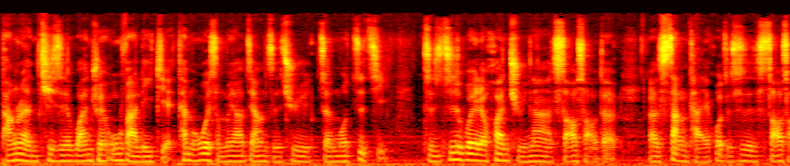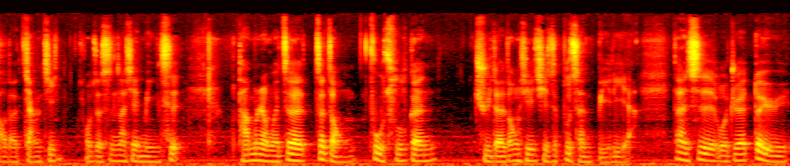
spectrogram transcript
旁人其实完全无法理解他们为什么要这样子去折磨自己，只是为了换取那少少的呃上台，或者是少少的奖金，或者是那些名次。他们认为这这种付出跟取得东西其实不成比例啊。但是我觉得对于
